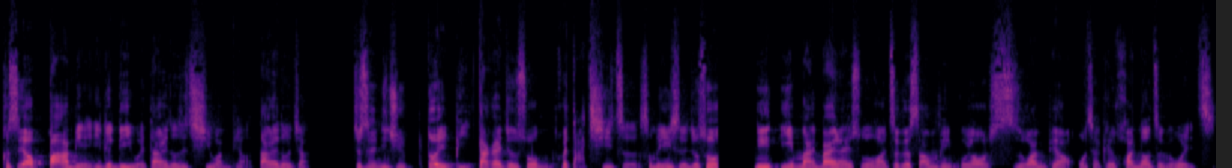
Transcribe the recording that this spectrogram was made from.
可是要罢免一个立委，大概都是七万票，大概都这样。就是你去对比，大概就是说会打七折，什么意思呢？就是说你以买卖来说的话，这个商品我要十万票，我才可以换到这个位置。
